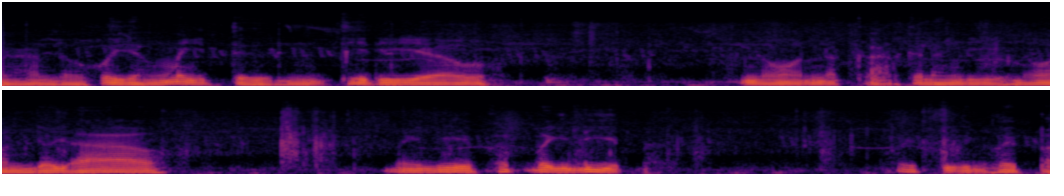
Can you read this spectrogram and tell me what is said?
งานเราก็ยังไม่ตื่นทีเดียว นอนอากาศกำลังดีนอนยาวๆ ไม่รีบครับไม่รีบ ค่อยตื่นค่อยไป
